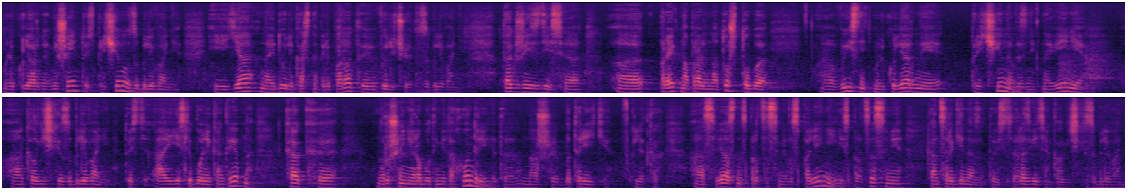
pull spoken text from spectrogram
молекулярную мишень, то есть причину заболевания, и я найду лекарственный препарат и вылечу это заболевание. Также и здесь. Э, э, проект направлен на то, чтобы э, выяснить молекулярные причины возникновения онкологических заболеваний. То есть, а если более конкретно, как нарушение работы митохондрий, это наши батарейки в клетках, а, связаны с процессами воспаления и с процессами канцерогенеза, то есть развития онкологических заболеваний.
